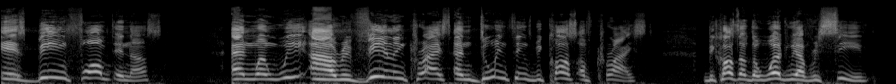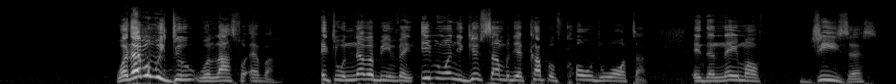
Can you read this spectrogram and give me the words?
is being formed in us, and when we are revealing Christ and doing things because of Christ, because of the word we have received, whatever we do will last forever. It will never be in vain. Even when you give somebody a cup of cold water in the name of Jesus,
